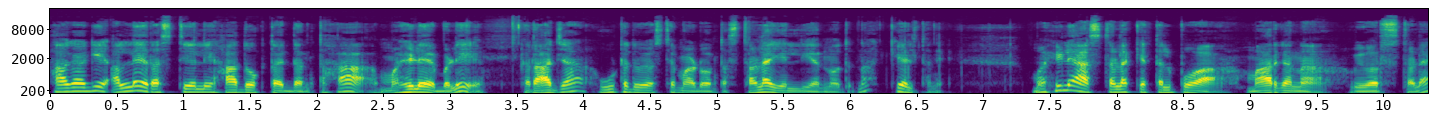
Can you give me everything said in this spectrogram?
ಹಾಗಾಗಿ ಅಲ್ಲೇ ರಸ್ತೆಯಲ್ಲಿ ಹಾದು ಹೋಗ್ತಾ ಇದ್ದಂತಹ ಮಹಿಳೆಯ ಬಳಿ ರಾಜ ಊಟದ ವ್ಯವಸ್ಥೆ ಮಾಡುವಂಥ ಸ್ಥಳ ಎಲ್ಲಿ ಅನ್ನೋದನ್ನು ಕೇಳ್ತಾನೆ. ಮಹಿಳೆ ಆ ಸ್ಥಳಕ್ಕೆ ತಲುಪುವ ಮಾರ್ಗನ ವಿವರಿಸ್ತಾಳೆ.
